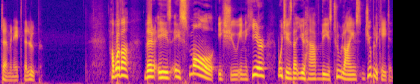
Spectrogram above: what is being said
terminate the loop. However, there is a small issue in here, which is that you have these two lines duplicated.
